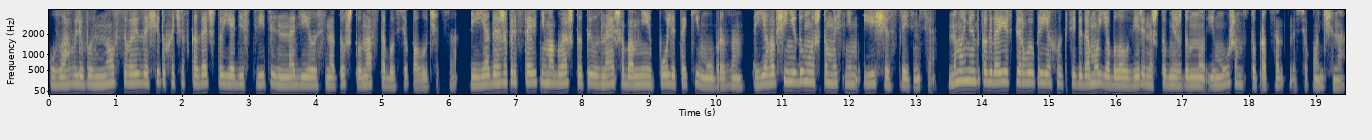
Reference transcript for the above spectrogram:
Улавливаю, но в свою защиту хочу сказать, что я действительно надеялась на то, что у нас с тобой все получится. И я даже представить не могла, что ты узнаешь обо мне и Поле таким образом. Я вообще не думала, что мы с ним еще встретимся. На момент, когда я впервые приехала к тебе домой, я была уверена, что между мной и мужем стопроцентно все кончено.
